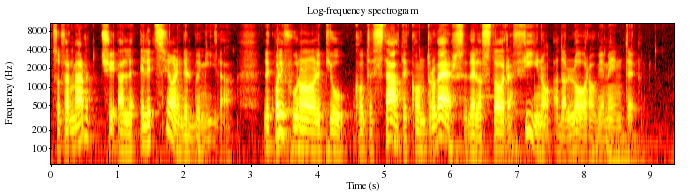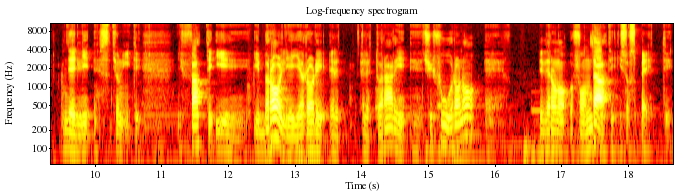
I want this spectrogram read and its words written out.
soffermarci alle elezioni del 2000, le quali furono le più contestate e controverse della storia fino ad allora ovviamente degli Stati Uniti. Infatti i, i brogli e gli errori elettorali elettorali eh, ci furono eh, ed erano fondati i sospetti,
